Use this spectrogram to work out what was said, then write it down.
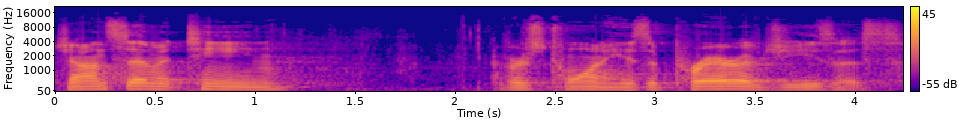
John 17, verse 20, is a prayer of Jesus.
